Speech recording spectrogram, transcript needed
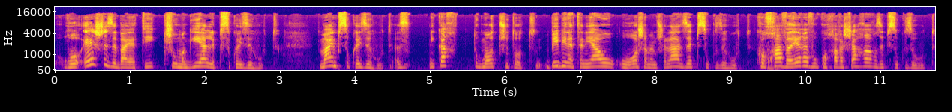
רואה שזה בעייתי כשהוא מגיע לפסוקי זהות. מה הם פסוקי זהות? אז ניקח דוגמאות פשוטות. ביבי נתניהו הוא ראש הממשלה, זה פסוק זהות. כוכב הערב הוא כוכב השחר, זה פסוק זהות.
